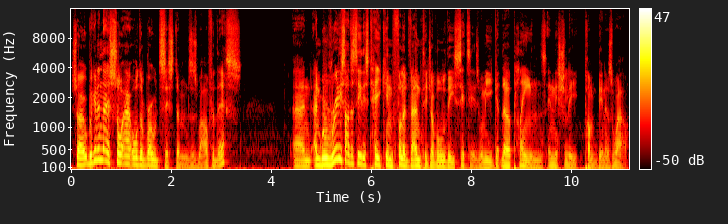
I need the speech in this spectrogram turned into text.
So we're going to now sort out all the road systems as well for this. And and we'll really start to see this taking full advantage of all these cities when we get the planes initially pumped in as well.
